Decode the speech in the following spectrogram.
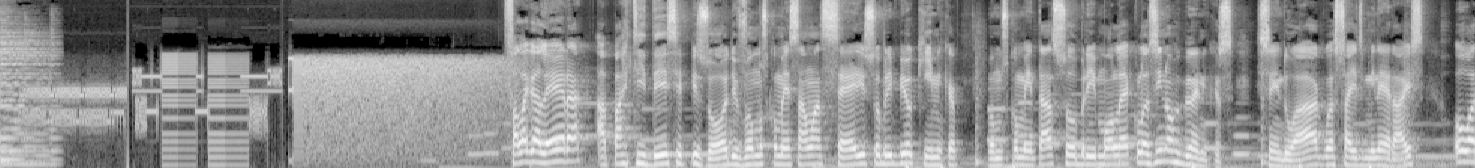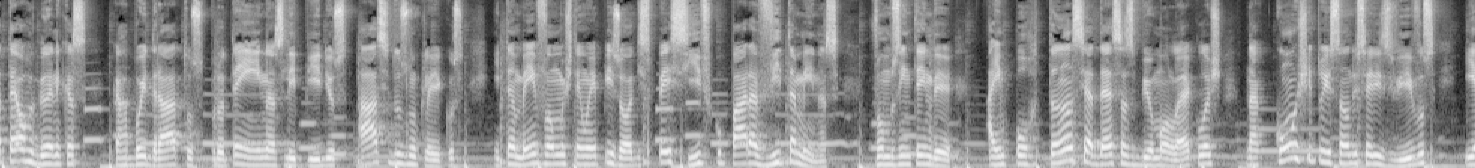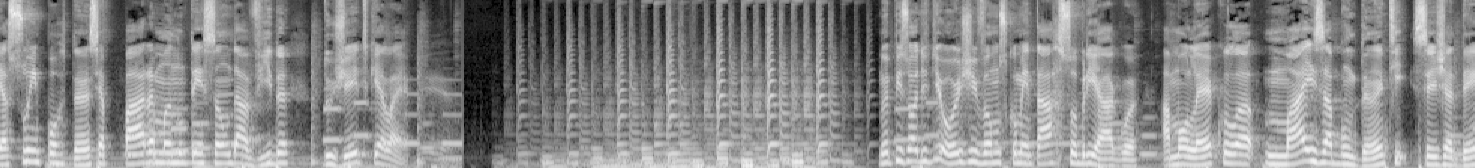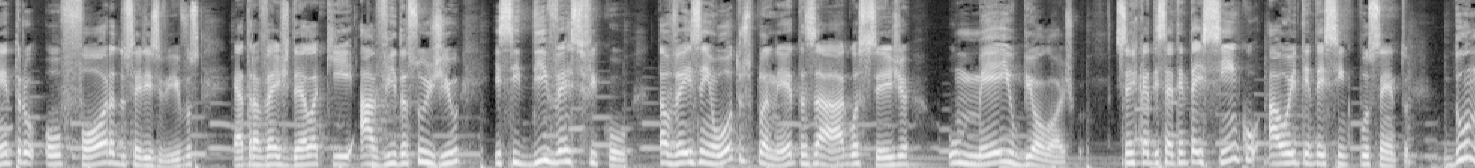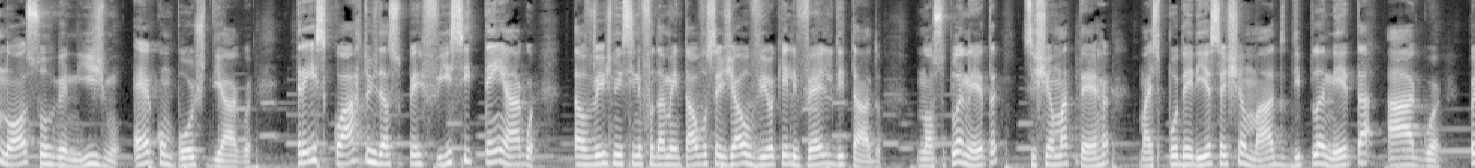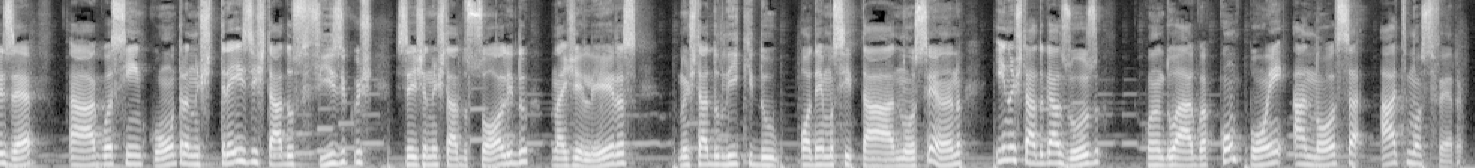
Fala galera, a partir desse episódio vamos começar uma série sobre bioquímica. Vamos comentar sobre moléculas inorgânicas, sendo água, sais minerais ou até orgânicas, carboidratos, proteínas, lipídios, ácidos nucleicos e também vamos ter um episódio específico para vitaminas. Vamos entender a importância dessas biomoléculas na constituição dos seres vivos e a sua importância para a manutenção da vida do jeito que ela é. No episódio de hoje, vamos comentar sobre água, a molécula mais abundante, seja dentro ou fora dos seres vivos. É através dela que a vida surgiu e se diversificou. Talvez em outros planetas a água seja o meio biológico. Cerca de 75 a 85% do nosso organismo é composto de água. 3 quartos da superfície tem água. Talvez no ensino fundamental você já ouviu aquele velho ditado: nosso planeta se chama Terra, mas poderia ser chamado de planeta Água. Pois é, a água se encontra nos três estados físicos, seja no estado sólido, nas geleiras, no estado líquido, podemos citar no oceano, e no estado gasoso, quando a água compõe a nossa atmosfera.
